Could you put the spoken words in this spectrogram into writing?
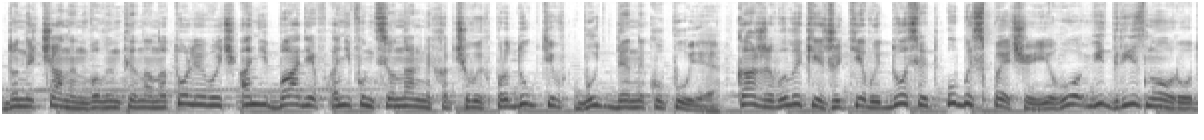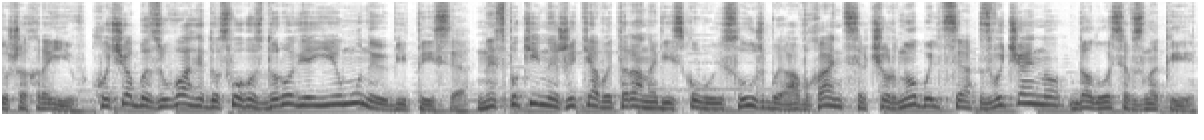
Донечанин Валентин Анатолійович ані бадів, ані функціональних харчових продуктів будь-де не купує. Каже, великий життєвий досвід убезпечує його від різного роду шахраїв. Хоча без уваги до свого здоров'я і йому не обійтися. Неспокійне життя ветерана військової служби, афганця, чорнобильця, звичайно, далося в знаки.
